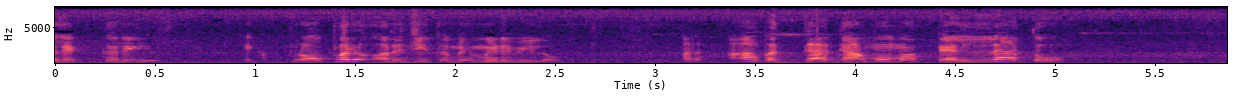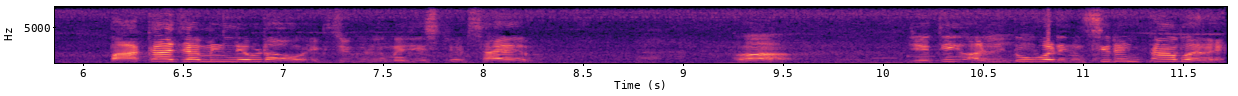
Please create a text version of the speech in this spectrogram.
કલેક્ટ કરી એક પ્રોપર અરજી તમે મેળવી લો. અને આ બધા ગામોમાં પહેલાં તો પાકા જમીન લેવડાવો એક્ઝિક્યુટિવ મેજિસ્ટ્રેટ સાહેબ. હા, જેથી અનટુવર્ડ ઇન્સિડન્ટ ના બને.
